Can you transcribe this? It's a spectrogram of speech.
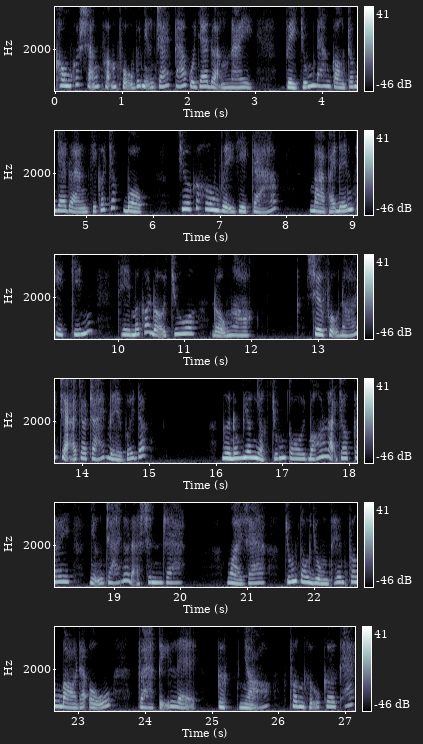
không có sản phẩm phụ với những trái táo của giai đoạn này vì chúng đang còn trong giai đoạn chỉ có chất bột, chưa có hương vị gì cả, mà phải đến khi chín thì mới có độ chua, độ ngọt. Sư phụ nói trả cho trái về với đất. Người nông dân Nhật chúng tôi bón lại cho cây những trái nó đã sinh ra. Ngoài ra, chúng tôi dùng thêm phân bò đã ủ và tỷ lệ cực nhỏ phân hữu cơ khác.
